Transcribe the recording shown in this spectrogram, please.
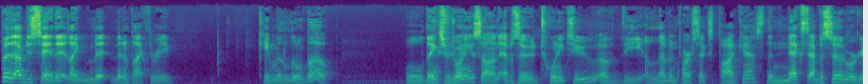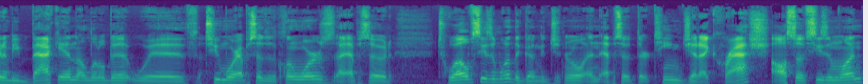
but I'm just saying that like Men in Black Three came with a little bow. Well, thanks for joining us on episode 22 of the 11 Parsecs podcast. The next episode, we're going to be back in a little bit with two more episodes of the Clone Wars. Uh, episode 12, season one, The Gungan General, and episode 13, Jedi Crash, also of season one.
